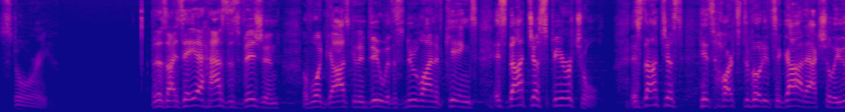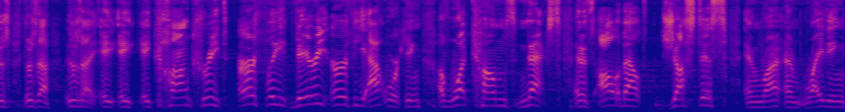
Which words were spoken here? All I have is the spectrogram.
story. But as Isaiah has this vision of what God's going to do with this new line of kings, it's not just spiritual. It's not just his heart's devoted to God, actually. There's, there's, a, there's a, a, a concrete, earthly, very earthy outworking of what comes next. And it's all about justice and, and righting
